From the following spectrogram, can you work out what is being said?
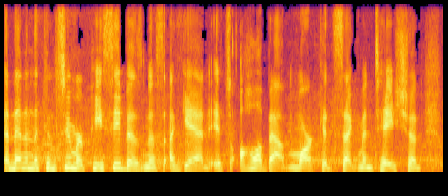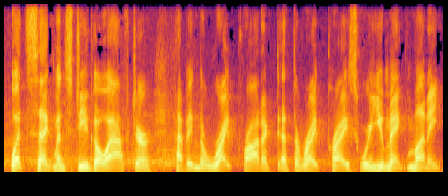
And then in the consumer PC business, again, it's all about market segmentation. What segments do you go after? Having the right product at the right price where you make money.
